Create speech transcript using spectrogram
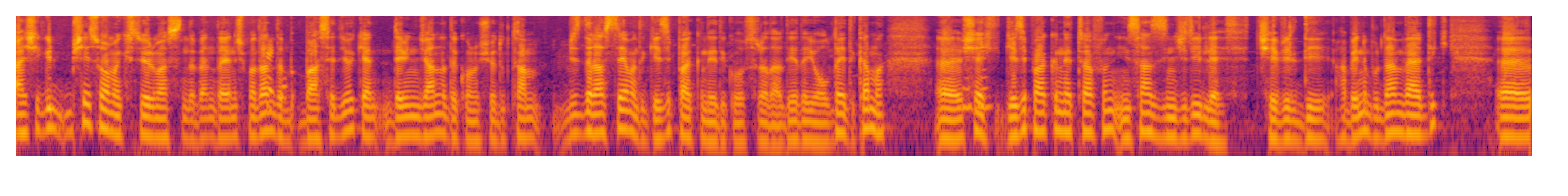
Ayşegül bir şey sormak istiyorum aslında. Ben dayanışmadan Tabii. da bahsediyorken demin Can'la da konuşuyorduk. Tam biz de rastlayamadık. Gezi Parkı'ndaydık o sıralarda ya da yoldaydık ama e, şey Gezi Parkı'nın etrafının insan zinciriyle çevrildiği haberini buradan verdik. E,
